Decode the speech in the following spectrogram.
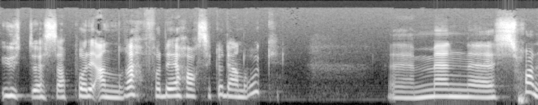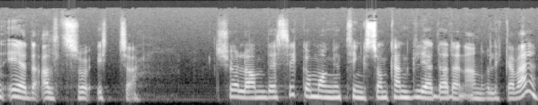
utøse på de andre, for det har sikkert de andre òg. Eh, men eh, sånn er det altså ikke. Selv om det er sikkert mange ting som kan glede den andre likevel.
